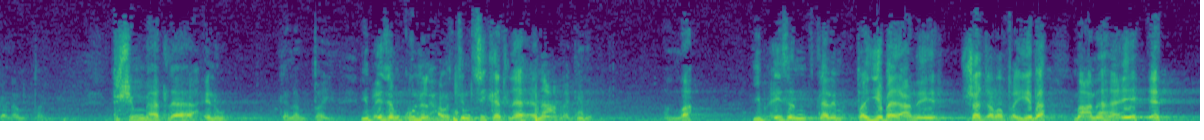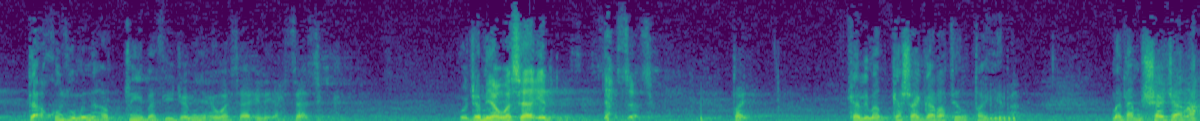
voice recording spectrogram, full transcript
كلام طيب. تشمها تلاقيها حلو. كلام طيب. يبقى اذا كل الحواس تمسكها تلاقيها ناعمه كده. الله. يبقى اذا كلمة طيبة يعني إيه؟ شجرة طيبة معناها إيه, تأخذ منها الطيبة في جميع وسائل إحساسك. وجميع وسائل إحساسك. طيب. كلمات كشجرة طيبة. ما دام شجرة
